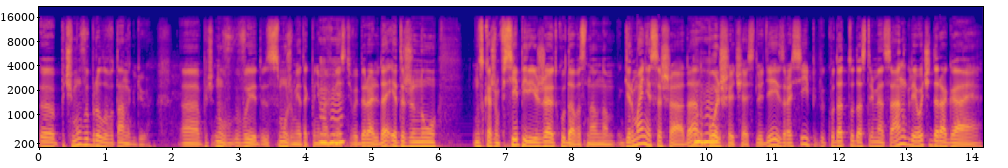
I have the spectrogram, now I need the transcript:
э, почему выбрала вот Англию? Э, ну, вы с мужем, я так понимаю, угу. вместе выбирали, да? Это же, ну, ну, скажем, все переезжают куда в основном? Германия, США, да? Угу. Большая часть людей из России куда-то туда стремятся. Англия очень дорогая.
